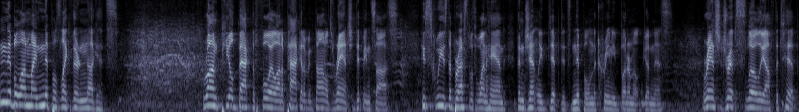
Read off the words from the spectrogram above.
Nibble on my nipples like they're nuggets. Ron peeled back the foil on a packet of McDonald's ranch dipping sauce. He squeezed the breast with one hand, then gently dipped its nipple in the creamy buttermilk goodness. Ranch dripped slowly off the tip,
